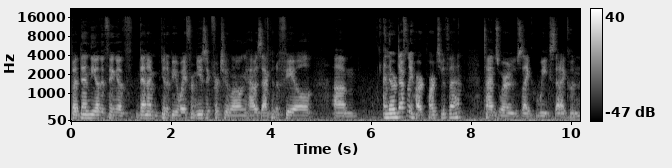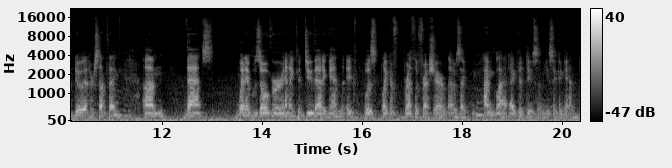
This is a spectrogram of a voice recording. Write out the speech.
but then the other thing of then I'm going to be away from music for too long. How is that going to feel? Um, and there were definitely hard parts with that. Times where it was like weeks that I couldn't do it or something. Um, that when it was over and I could do that again, it was like a breath of fresh air. I was like, Mhm. I'm glad I could do some music again.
